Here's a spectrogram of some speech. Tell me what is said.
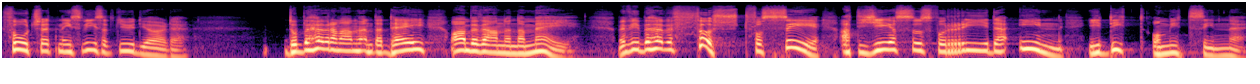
fortsättningsvis att Gud gör det, då behöver han använda dig och han behöver använda mig. Men vi behöver först få se att Jesus får rida in i ditt och mitt sinne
